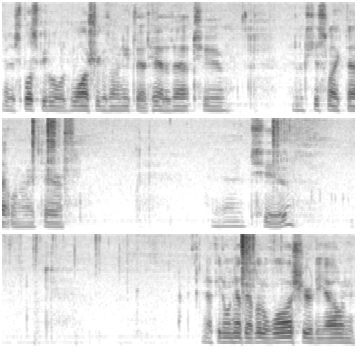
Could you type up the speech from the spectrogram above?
Now there's supposed to be a little washer goes underneath that head of that too. It looks just like that one right there. One, two. Now if you don't have that little washer, the Allen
